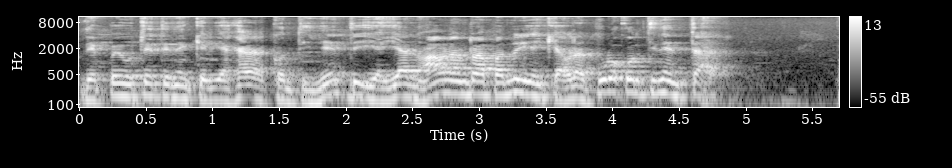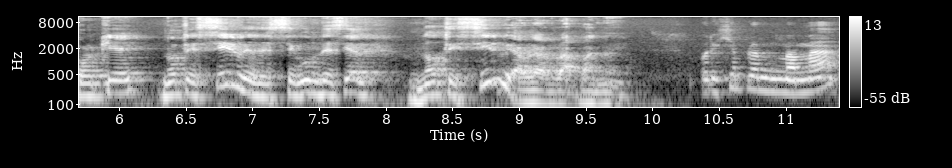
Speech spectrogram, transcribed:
después ustedes tienen que viajar al continente y allá no hablan Rapa Nui y hay que hablar puro continental. Porque no te sirve, según decían, no te sirve hablar Rapa Nui. Por ejemplo, mi mamá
